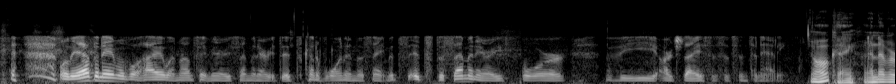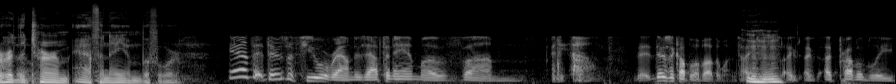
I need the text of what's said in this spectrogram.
well, the Athenaeum of Ohio and Mount St. Mary's Seminary, it's kind of one and the same. It's it's the seminary for the Archdiocese of Cincinnati. Oh, okay. I never heard so, the term Athenaeum before. Yeah, there's a few around. There's Athenaeum of, um, I think, oh, there's a couple of other ones. I mm-hmm. just, I, I, I probably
